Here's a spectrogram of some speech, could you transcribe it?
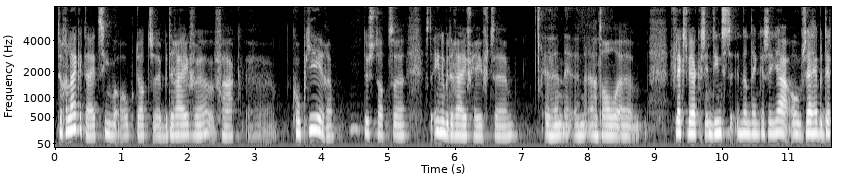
Tegelijkertijd zien we ook dat bedrijven vaak kopiëren. Dus dat als het ene bedrijf heeft een, een, aantal flexwerkers in dienst, en dan denken ze, ja, oh, zij hebben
